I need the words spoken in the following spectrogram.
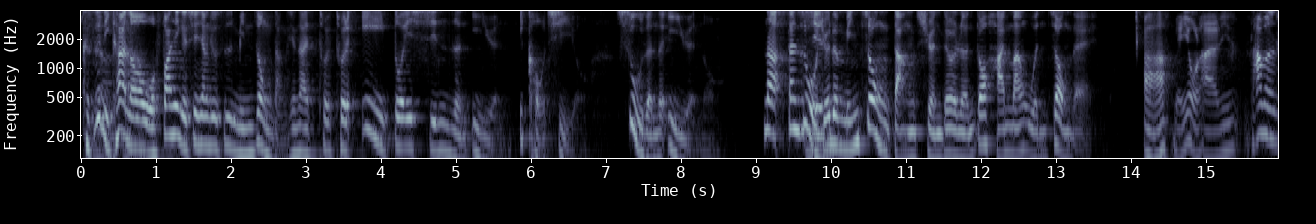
哼。可是你看哦，我发现一个现象，就是民众党现在推推了一堆新人议员，一口气哦，素人的议员哦。那但是我觉得得民众党选的人都还蛮稳重的、欸，啊，没有啦，你他们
